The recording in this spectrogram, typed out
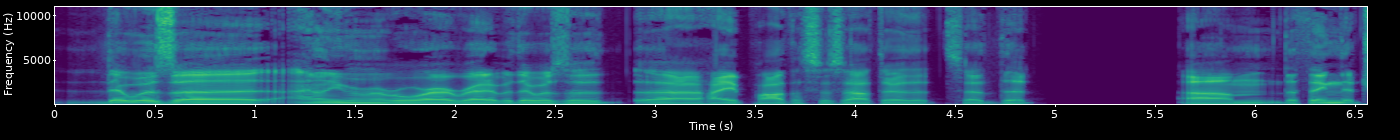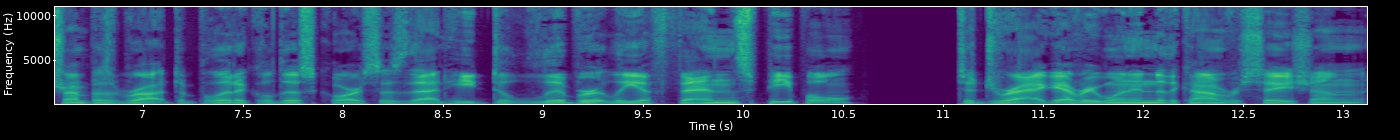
There was a I don't even remember where I read it, but there was a, a hypothesis out there that said that um, the thing that Trump has brought to political discourse is that he deliberately offends people to drag everyone into the conversation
